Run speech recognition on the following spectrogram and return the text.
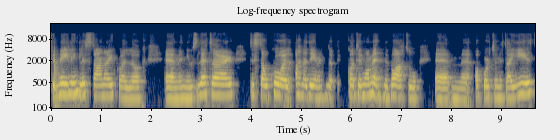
fil-mailing list tagħna jkollok um, newsletter, tista' wkoll aħna dejjem kontinwament nibatu um, opportunitajiet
